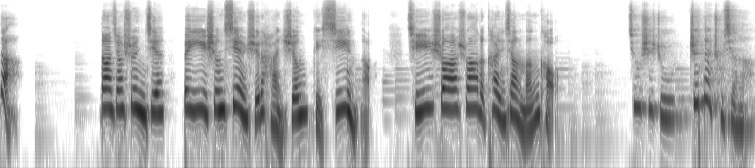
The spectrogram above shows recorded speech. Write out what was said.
的。大家瞬间被一声现实的喊声给吸引了，齐刷刷的看向了门口。救世主真的出现了。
